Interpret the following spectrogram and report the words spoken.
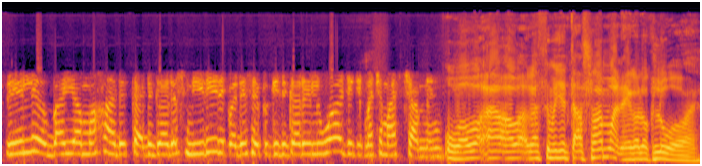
rela bayar mahal dekat negara sendiri daripada saya pergi negara luar jadi macam-macam nanti. Oh, awak awak rasa macam tak selamat eh kalau keluar eh?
